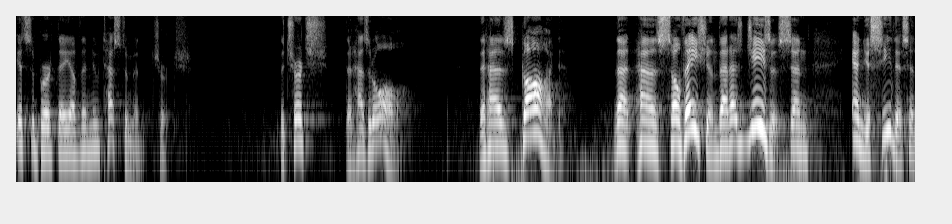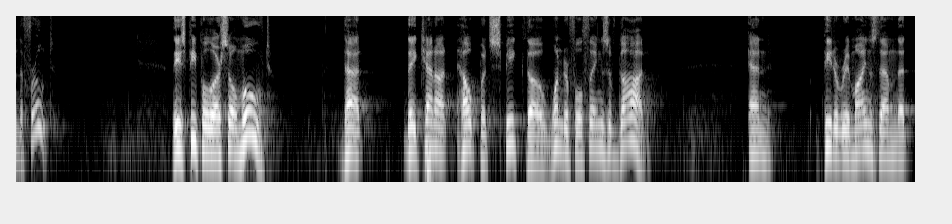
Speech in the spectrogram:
it's the birthday of the New Testament church, the church that has it all, that has God that has salvation, that has Jesus. And, and you see this in the fruit. These people are so moved that they cannot help but speak the wonderful things of God. And Peter reminds them that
